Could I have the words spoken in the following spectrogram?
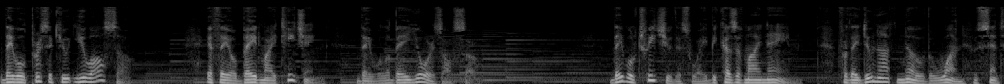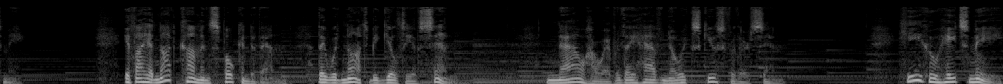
they will persecute you also. If they obeyed my teaching, they will obey yours also. They will treat you this way because of my name, for they do not know the one who sent me. If I had not come and spoken to them, they would not be guilty of sin. Now, however, they have no excuse for their sin. He who hates me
